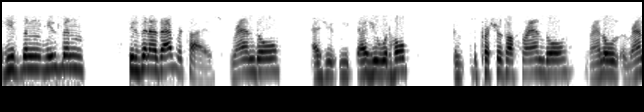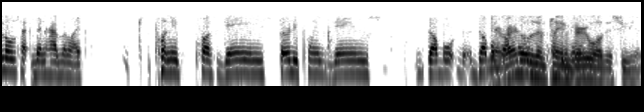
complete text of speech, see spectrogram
he's been he's been he's been as advertised. Randle, as you as you would hope, the, the pressure's off Randle. Randle Randle's been having like 20 plus games, 30 point games, double double. Yeah, Randle's been playing game. very well this season.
